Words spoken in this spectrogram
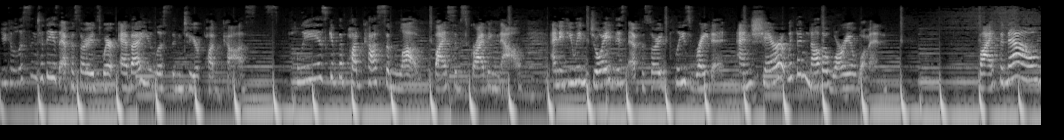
You can listen to these episodes wherever you listen to your podcasts. Please give the podcast some love by subscribing now. And if you enjoyed this episode, please rate it and share it with another warrior woman. Bye for now.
